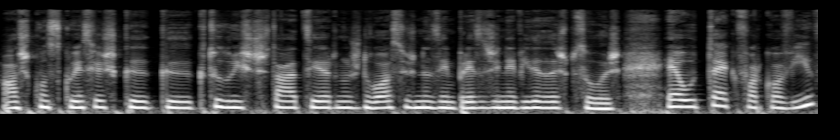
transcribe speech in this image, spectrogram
às consequências que, que- que tudo isto está a ter nos negócios, nas empresas e na vida das pessoas. É o Tech for Covid,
